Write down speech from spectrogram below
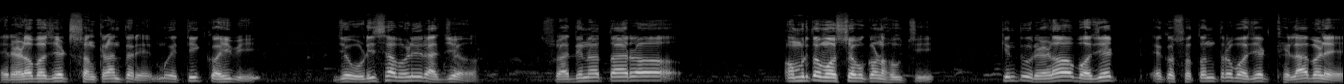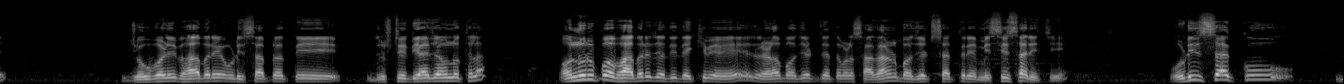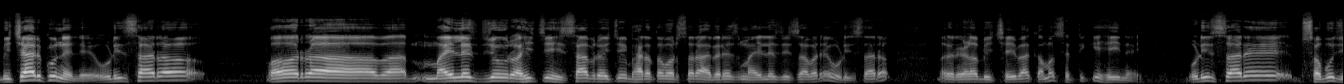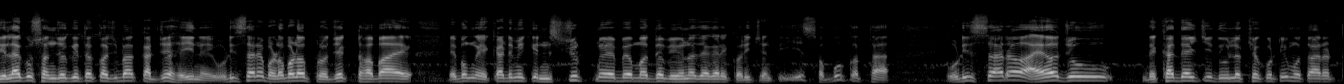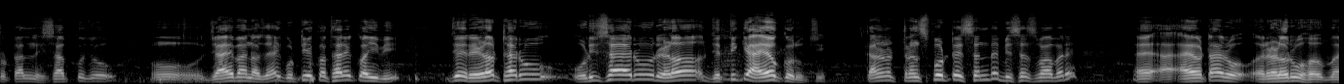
ରେଳ ବଜେଟ୍ ସଂକ୍ରାନ୍ତରେ ମୁଁ ଏତିକି କହିବି ଯେ ଓଡ଼ିଶା ଭଳି ରାଜ୍ୟ ସ୍ୱାଧୀନତାର ଅମୃତ ମହୋତ୍ସବ କ'ଣ ହେଉଛି? କିନ୍ତୁ ରେଳ ବଜେଟ୍ ଏକ ସ୍ୱତନ୍ତ୍ର ବଜେଟ୍ ଥିଲାବେଳେ ଯେଉଁଭଳି ଭାବରେ ଓଡ଼ିଶା ପ୍ରତି ଦୃଷ୍ଟି ଦିଆଯାଉନଥିଲା ଅନୁରୂପ ଭାବରେ ଯଦି ଦେଖିବେ ରେଳ ବଜେଟ୍ ଯେତେବେଳେ ସାଧାରଣ ବଜେଟ୍ ସାଥିରେ ମିଶି ସାରିଛି ଓଡ଼ିଶାକୁ ବିଚାରକୁ ନେଲେ ଓଡ଼ିଶାର ପର ମାଇଲେଜ ଯେଉଁ ରହିଛି ହିସାବ ରହିଛି ଭାରତ ବର୍ଷର ଆଭରେଜ ମାଇଲେଜ ହିସାବରେ ଓଡ଼ିଶାର ରେଳ ବିଛେଇବା କାମ ସେତିକି ହେଇନାହିଁ ଓଡ଼ିଶାରେ ସବୁ ଜିଲ୍ଲାକୁ ସଂଯୋଗିତ କରିବା କାର୍ଯ୍ୟ ହେଇନାହିଁ ଓଡ଼ିଶାରେ ବଡ଼ ବଡ଼ ପ୍ରୋଜେକ୍ଟ ହେବା ଏବଂ ଏକାଡେମିକ୍ ଇନଷ୍ଟିଚ୍ୟୁଟ୍ ଏବେ ମଧ୍ୟ ବିଭିନ୍ନ ଜାଗାରେ କରିଛନ୍ତି। ଇଏ ସବୁ କଥା। ଓଡ଼ିଶାର ଆୟ ଯେଉଁ ଦେଖାଯାଇଛି ଦୁଇ ଲକ୍ଷ କୋଟି ମୁଁ ତାର ଟୋଟାଲ ହିସାବକୁ ଯେଉଁ ଯାଏ ବା ନଯାଏ ଗୋଟିଏ କଥାରେ କହିବି ଯେ ରେଳଠାରୁ ଓଡ଼ିଶାରୁ ରେଳ ଯେତିକି ଆୟ କରୁଛି କାରଣ ଟ୍ରାନ୍ସପୋର୍ଟେସନରେ ବିଶେଷ ଭାବରେ ଆୟଟା ରେଳରୁ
